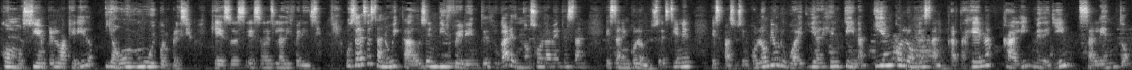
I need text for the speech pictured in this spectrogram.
como siempre lo ha querido y a un muy buen precio que eso es, eso es la diferencia. Ustedes están ubicados en diferentes lugares, no solamente están, están en Colombia, ustedes tienen espacios en Colombia, Uruguay y Argentina, y en Colombia están en Cartagena, Cali, Medellín, Salento,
